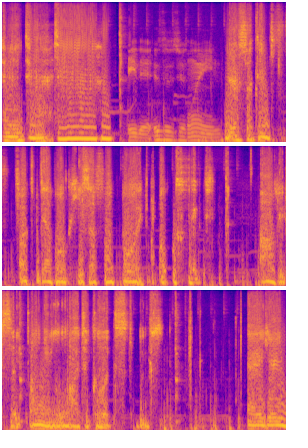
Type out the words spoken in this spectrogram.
Hate it. This is just plain. you're a fucking fuck devil, he's a fuck boy. Oh, obviously, only logical excuse. Hey, you.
